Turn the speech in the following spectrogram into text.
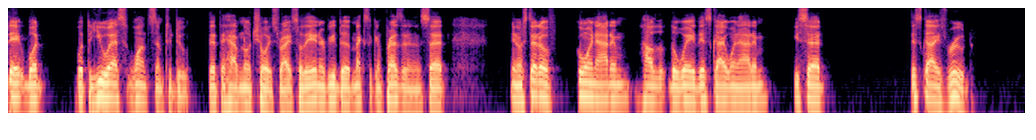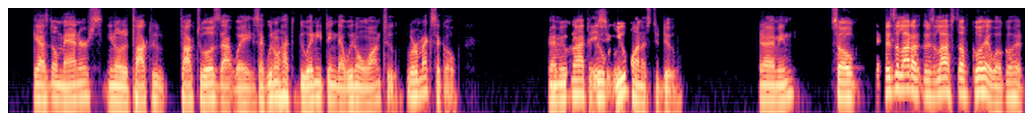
they what what the US wants them to do, that they have no choice, right? So they interviewed the Mexican president and said, you know, instead of going at him how the, the way this guy went at him, he said, This guy is rude. He has no manners, you know, to talk to talk to us that way. It's like, we don't have to do anything that we don't want to. We're Mexico. I mean, we don't have to do what you want us to do. You know what I mean? So there's a lot of there's a lot of stuff. Go ahead. Well, go ahead.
